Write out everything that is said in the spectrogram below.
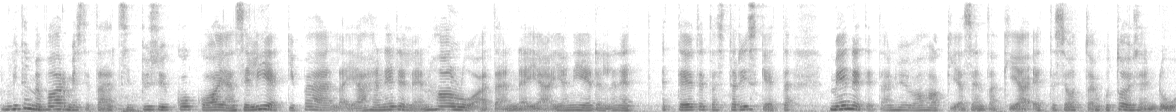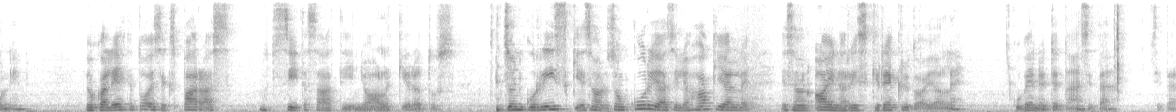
miten me varmistetaan, että siinä pysyy koko ajan se liekki päällä ja hän edelleen haluaa tänne ja, ja niin edelleen. Että et ei oteta sitä riskiä, että menetetään hyvä hakija sen takia, että se ottaa jonkun toisen duunin, joka oli ehkä toiseksi paras, mutta siitä saatiin jo allekirjoitus. Et se on niinku riski ja se on, se on kurjaa sille hakijalle ja se on aina riski rekrytoijalle, kun venytetään sitä sitä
